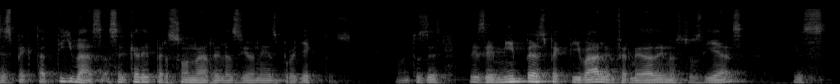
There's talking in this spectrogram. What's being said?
expectativas acerca de personas, relaciones, proyectos. Entonces, desde mi perspectiva, la enfermedad de nuestros días es,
